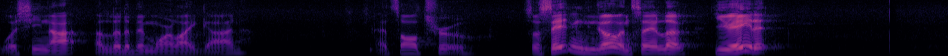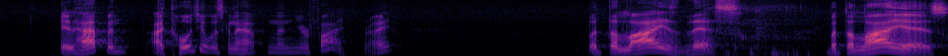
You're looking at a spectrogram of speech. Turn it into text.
was she not a little bit more like God? That's all true. So Satan can go and say, Look, you ate it. It happened. I told you it was going to happen, and you're fine, right? But the lie is this. But the lie is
